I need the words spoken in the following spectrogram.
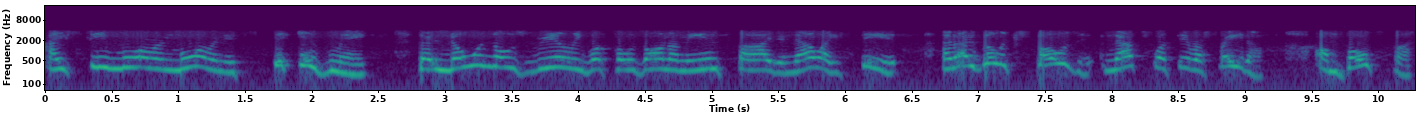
I see more and more, and it sickens me that no one knows really what goes on on the inside. And now I see it, and I will expose it. And that's what they're afraid of on both sides,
